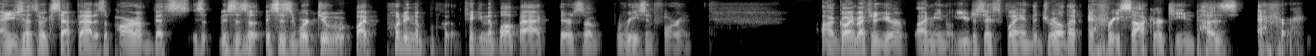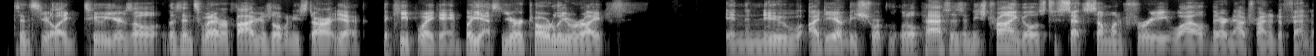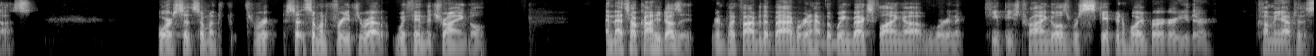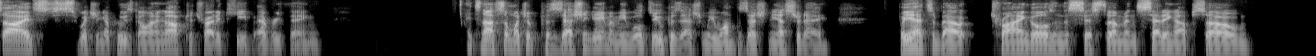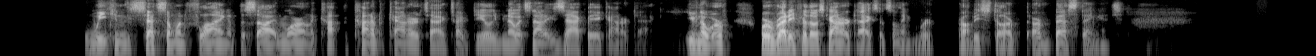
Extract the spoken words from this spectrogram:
and you just have to accept that as a part of this. This is a, this is we're doing by putting the kicking the ball back. There's a reason for it. Uh, going back to your, I mean, you just explained the drill that every soccer team does ever since you're like two years old, since whatever five years old when you start. Yeah, the keep away game. But yes, you're totally right in the new idea of these short little passes and these triangles to set someone free while they're now trying to defend us or set someone th- set someone free throughout within the triangle and that's how Conte does it. We're going to play five at the back. We're going to have the wing backs flying up. We're going to keep these triangles. We're skipping Hoiberger, either coming out to the sides, switching up who's going up to try to keep everything. It's not so much a possession game. I mean, we'll do possession. We won possession yesterday. But yeah, it's about triangles and the system and setting up so we can set someone flying up the side more on a kind of a counterattack type deal, even though it's not exactly a counterattack. Even though we're we're ready for those counterattacks, that's something we're probably still our, our best thing is.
